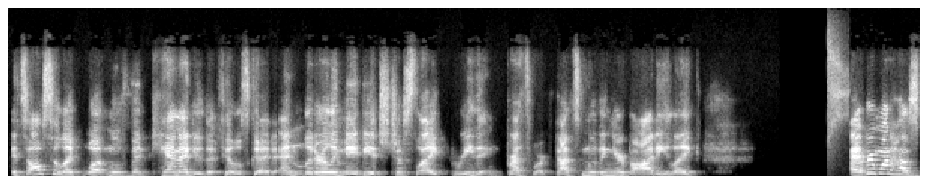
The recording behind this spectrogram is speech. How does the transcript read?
It's also like, what movement can I do that feels good? And literally, maybe it's just like breathing, breath work. That's moving your body. Like, everyone has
